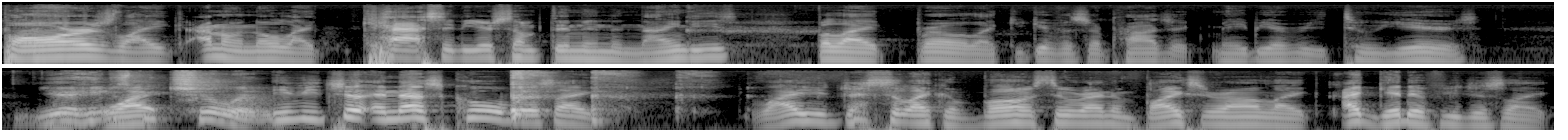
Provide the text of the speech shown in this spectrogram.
bars like I don't know, like Cassidy or something in the '90s. But like, bro, like you give us a project maybe every two years. Yeah, he why, be chilling. He be chill, and that's cool. But it's like, why are you dressed like a bum, still riding bikes around? Like, I get it if you just like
